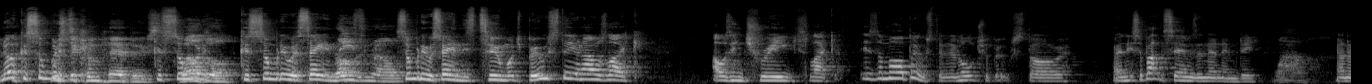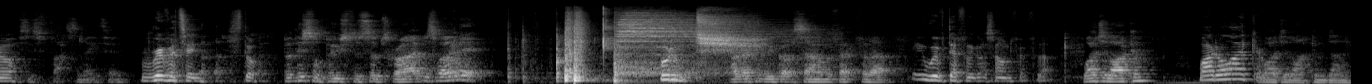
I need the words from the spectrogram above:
No, because somebody, was to compare boosts. because somebody, well because somebody was saying Rock these. Somebody was saying there's too much boost here, and I was like, I was intrigued. Like, is there more boost in an ultra boost or? And it's about the same as an NMD. Wow, I know, this is fascinating. riveting stuff. But this will boost the subscribers, won't it? I reckon we've got a sound effect for that. we've definitely got a sound effect for that. Why do you like them? Why do I like them? Why do you like them, Danny?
